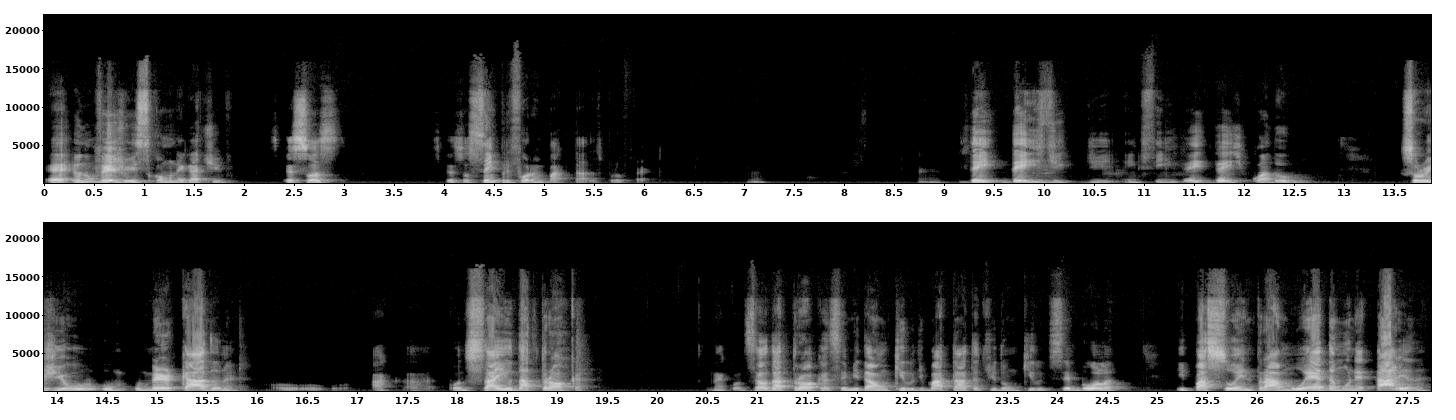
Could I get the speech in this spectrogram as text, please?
é, eu não vejo isso como negativo. As pessoas, as pessoas sempre foram impactadas por oferta. Né. De, desde de enfim, desde, desde quando surgiu o, o, o mercado, né? O, a, a, quando saiu da troca, né? Quando saiu da troca, você me dá um quilo de batata, eu te dou um quilo de cebola, e passou a entrar a moeda monetária, né?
